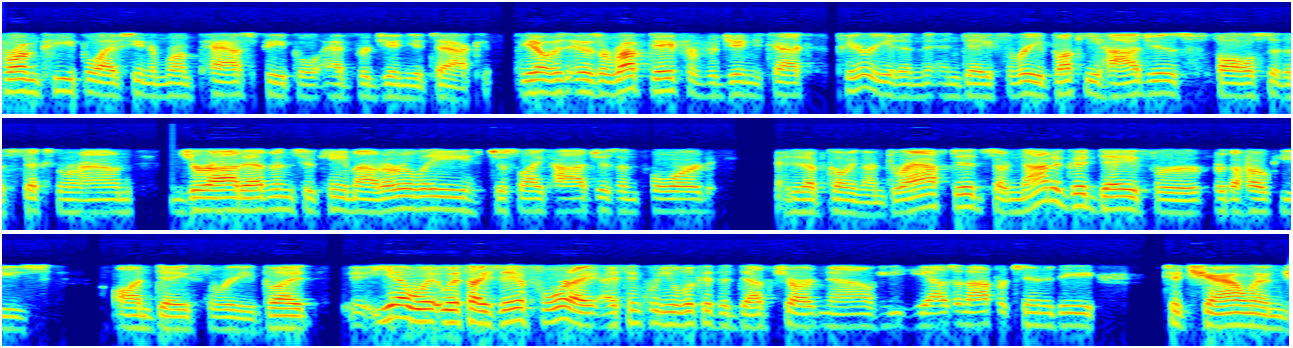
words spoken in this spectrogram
from people. I've seen him run past people at Virginia Tech. You know, it was, it was a rough day for Virginia Tech. Period. In, in day three, Bucky Hodges falls to the sixth round. Jerod Evans, who came out early, just like Hodges and Ford, ended up going undrafted. So not a good day for for the Hokies on day three. But yeah, with, with Isaiah Ford, I, I think when you look at the depth chart now, he, he has an opportunity to challenge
